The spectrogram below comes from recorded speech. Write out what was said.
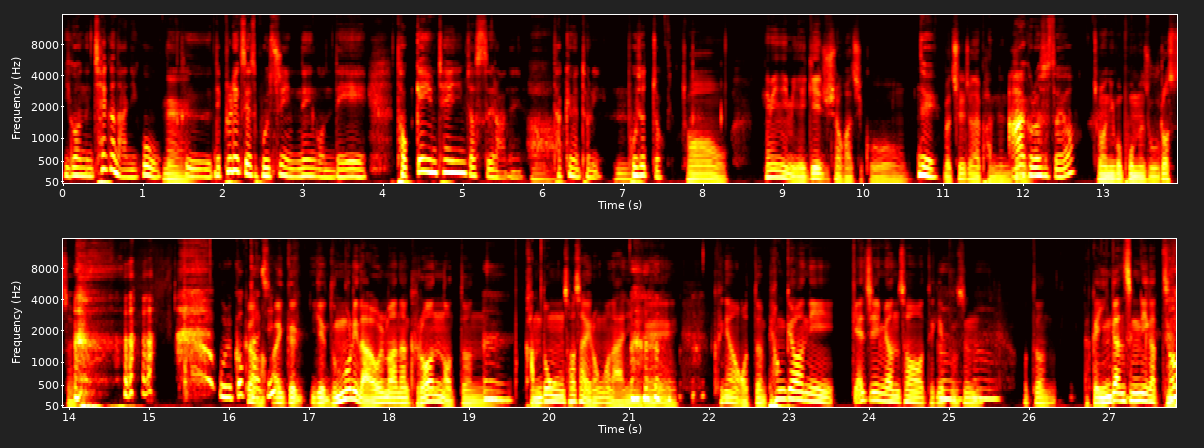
이거는 책은 아니고 네. 그 넷플릭스에서 볼 수 있는 건데 The Game Changers라는 아, 다큐멘터리 음. 보셨죠? 저 혜민님이 얘기해 주셔가지고 네. 며칠 전에 봤는데 아 그러셨어요? 전 이거 보면서 울었어요. 울 것까지? 아니, 그러니까 이게 눈물이 나올 만한 그런 어떤 음. 감동 서사 이런 건 아닌데 그냥 어떤 편견이 깨지면서 되게 음, 무슨 음. 어떤 약간 인간 승리 같은 어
